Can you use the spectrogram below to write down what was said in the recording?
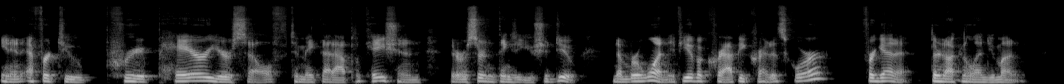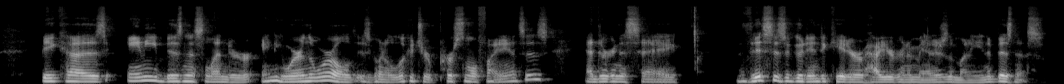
in an effort to prepare yourself to make that application, there are certain things that you should do. Number one, if you have a crappy credit score, forget it. They're not going to lend you money because any business lender anywhere in the world is going to look at your personal finances and they're going to say, this is a good indicator of how you're going to manage the money in a business,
